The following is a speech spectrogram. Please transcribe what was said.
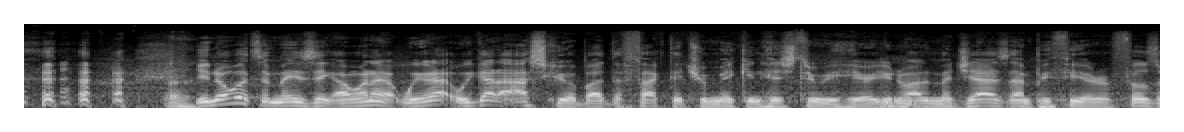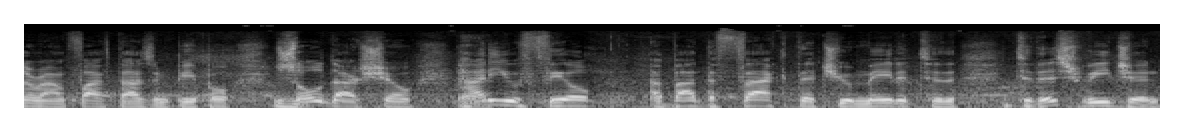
You know what's amazing? I wanna we got we got to ask you about the fact that you're making history here. You know, Al Majaz Amphitheater fills around 5,000 people, sold out show. How do you feel about the fact that you made it to to this region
